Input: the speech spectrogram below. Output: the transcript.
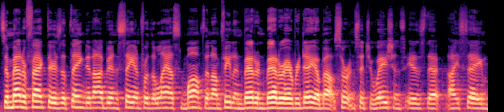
As a matter of fact, there's a thing that I've been saying for the last month, and I'm feeling better and better every day about certain situations, is that I say,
